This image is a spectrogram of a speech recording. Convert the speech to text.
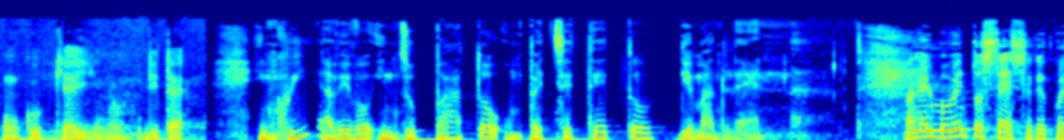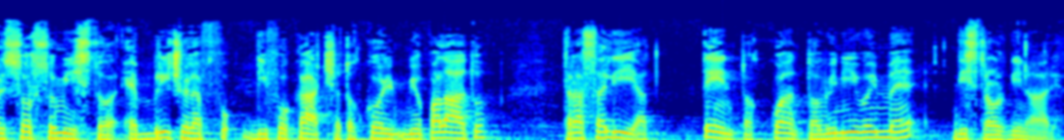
un cucchiaino di tè. in cui avevo inzuppato un pezzettetto di Madeleine. Ma nel momento stesso che quel sorso misto e briciole fo- di focaccia toccò il mio palato, trasalì attento a quanto avveniva in me di straordinario.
